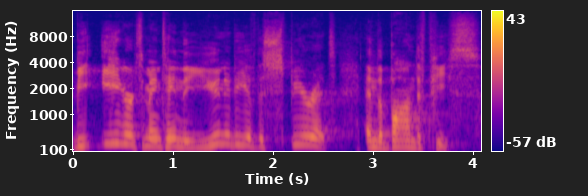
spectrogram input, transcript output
Be eager to maintain the unity of the Spirit and the bond of peace.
